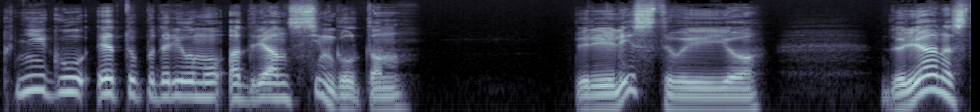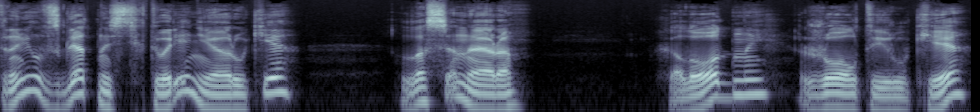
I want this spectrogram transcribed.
Книгу эту подарил ему Адриан Синглтон. Перелистывая ее, Дориан остановил взгляд на стихотворение о руке Лассенера. Холодной, желтой руке —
